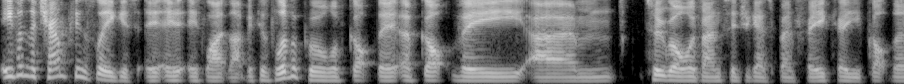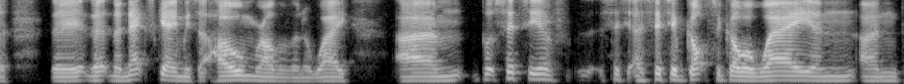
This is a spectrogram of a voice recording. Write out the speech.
Even the Champions League is, is, is like that because Liverpool have got the have got the um, two goal advantage against Benfica. You've got the, the the, the next game is at home rather than away. Um, but City have City, uh, City have got to go away, and and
